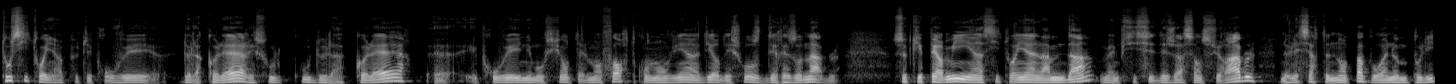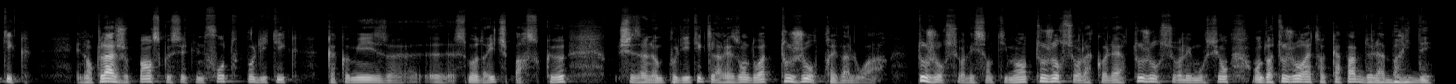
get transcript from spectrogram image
tout citoyen peut éprouver de la colère et sous le coup de la colère, euh, éprouver une émotion tellement forte qu'on en vient à dire des choses déraisonnables. Ce qui est permis à un citoyen lambda, même si c'est déjà censurable, ne l'est certainement pas pour un homme politique. Et donc là, je pense que c'est une faute politique qu'a commise euh, Smodrich parce que chez un homme politique, la raison doit toujours prévaloir. Toujours sur les sentiments, toujours sur la colère, toujours sur l'émotion. On doit toujours être capable de la brider.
